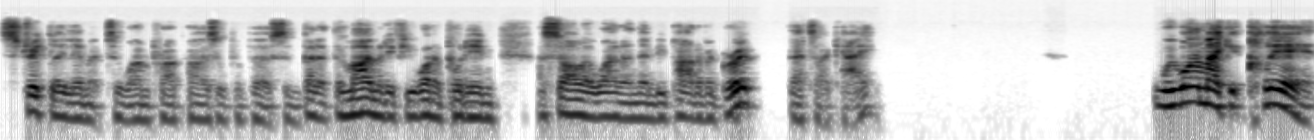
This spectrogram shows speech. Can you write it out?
strictly limit to one proposal per person. But at the moment, if you want to put in a solo one and then be part of a group, that's okay. We want to make it clear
